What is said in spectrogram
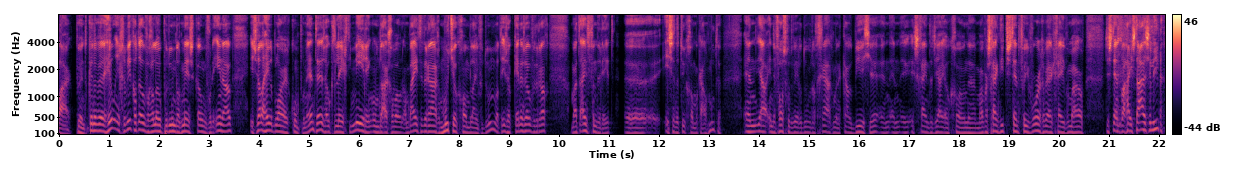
Klaar, punt. Kunnen we heel ingewikkeld over gaan lopen doen dat mensen komen voor de inhoud. Is wel een hele belangrijke component. Hè. Is ook de legitimering om daar gewoon aan bij te dragen. Moet je ook gewoon blijven doen. Het is ook kennisoverdracht. Maar het eind van de rit eh, is het natuurlijk gewoon elkaar ontmoeten. En ja, in de vastgoedwereld doen we dat graag met een koud biertje. En, en ik schijn dat jij ook gewoon, eh, maar waarschijnlijk niet de stand van je vorige werkgever, maar op de stand waar hij stage liep.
